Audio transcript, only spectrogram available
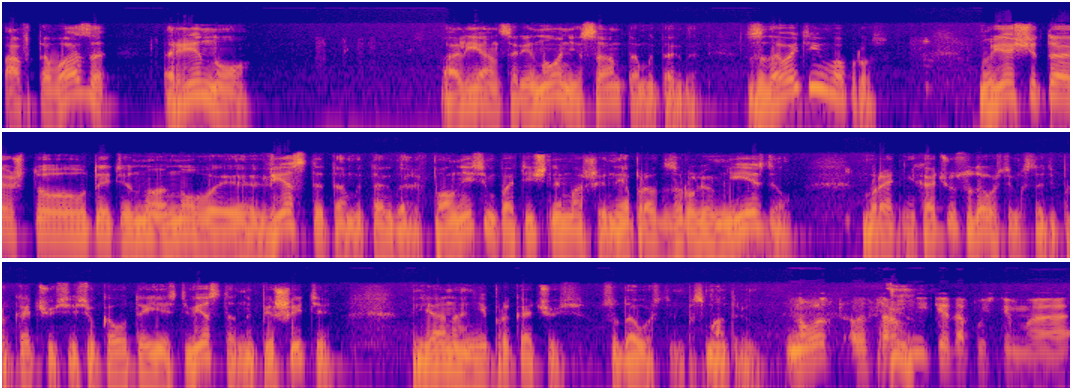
АвтоВАЗа Рено. Альянс Рено, Nissan там и так далее. Задавайте им вопрос. Но я считаю, что вот эти но- новые Весты там и так далее вполне симпатичные машины. Я, правда, за рулем не ездил. Врать не хочу. С удовольствием, кстати, прокачусь. Если у кого-то есть Веста, напишите. Я на ней прокачусь. С удовольствием посмотрю. Ну вот э, сравните, допустим, э,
